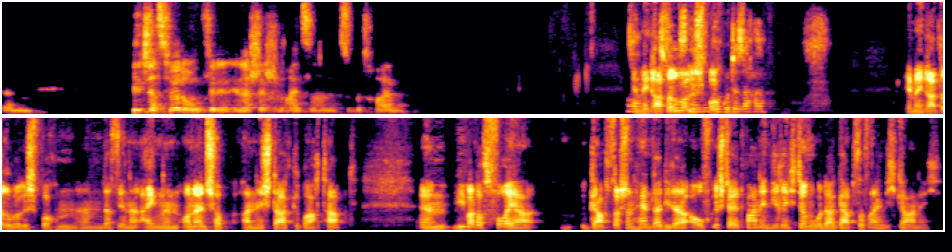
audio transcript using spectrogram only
ähm, Wirtschaftsförderung für den innerstädtischen Einzelhandel zu betreiben. Ja, wir haben ja gerade darüber gesprochen. Gute Sache. Wir haben ja gerade darüber gesprochen, ähm, dass ihr einen eigenen Online-Shop an den Start gebracht habt. Ähm, wie war das vorher? Gab es da schon Händler, die da aufgestellt waren in die Richtung oder gab es das eigentlich gar nicht?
